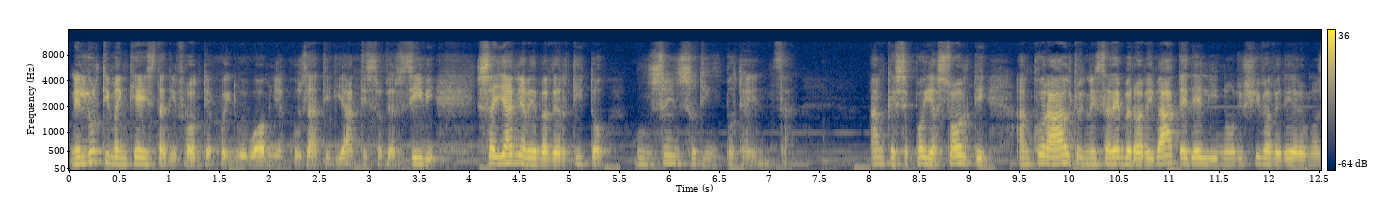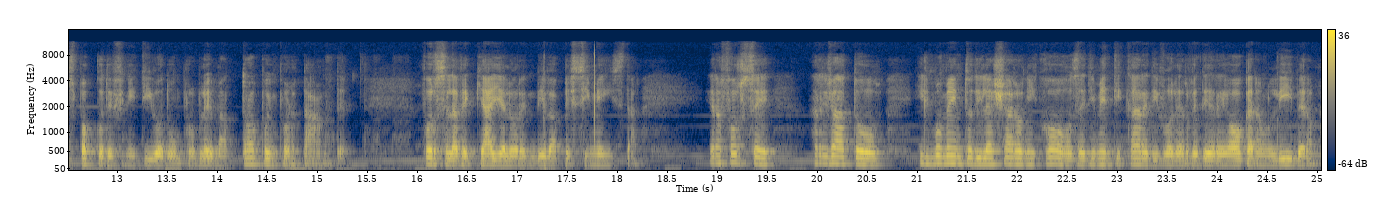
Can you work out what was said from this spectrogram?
Nell'ultima inchiesta di fronte a quei due uomini accusati di atti sovversivi, Sayani aveva avvertito un senso di impotenza. Anche se poi assolti, ancora altri ne sarebbero arrivati ed egli non riusciva a vedere uno sbocco definitivo ad un problema troppo importante. Forse la vecchiaia lo rendeva pessimista. Era forse arrivato il momento di lasciare ogni cosa e dimenticare di voler vedere Oganon libero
